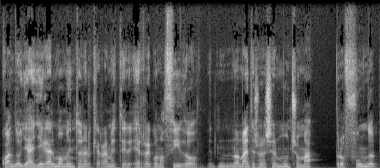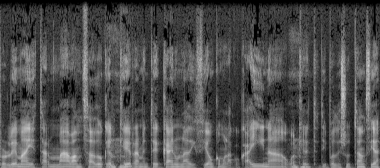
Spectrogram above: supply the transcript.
cuando ya llega el momento en el que realmente es reconocido, normalmente suele ser mucho más profundo el problema y estar más avanzado que el que realmente cae en una adicción como la cocaína o cualquier este tipo de sustancia.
